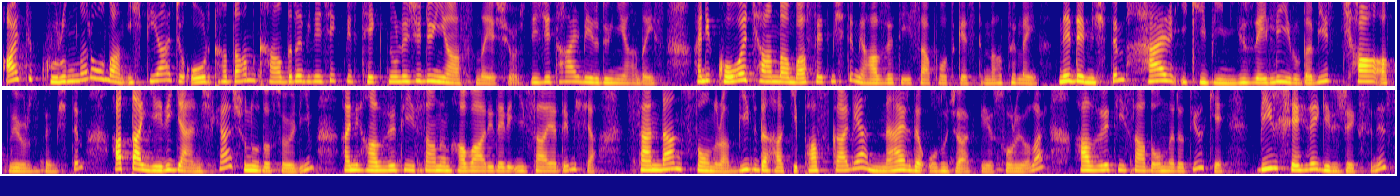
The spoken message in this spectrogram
artık kurumlara olan ihtiyacı ortadan kaldırabilecek bir teknoloji dünyasında yaşıyoruz. Dijital bir dünyadayız. Hani kova çağından bahsetmiştim ya Hazreti İsa podcastimde hatırlayın. Ne demiştim? Her 2150 yılda bir çağ atlıyoruz demiştim. Hatta yeri gelmişken şunu da söyleyeyim. Hani Hazreti İsa'nın havarileri İsa'ya demiş ya senden sonra bir dahaki Paskalya nerede olacak diye soruyorlar. Hazreti İsa da onlara diyor ki bir şehre gireceksiniz.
